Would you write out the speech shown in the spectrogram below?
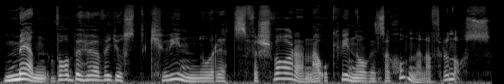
Men vad behöver just kvinnorättsförsvararna och kvinnoorganisationerna från oss?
